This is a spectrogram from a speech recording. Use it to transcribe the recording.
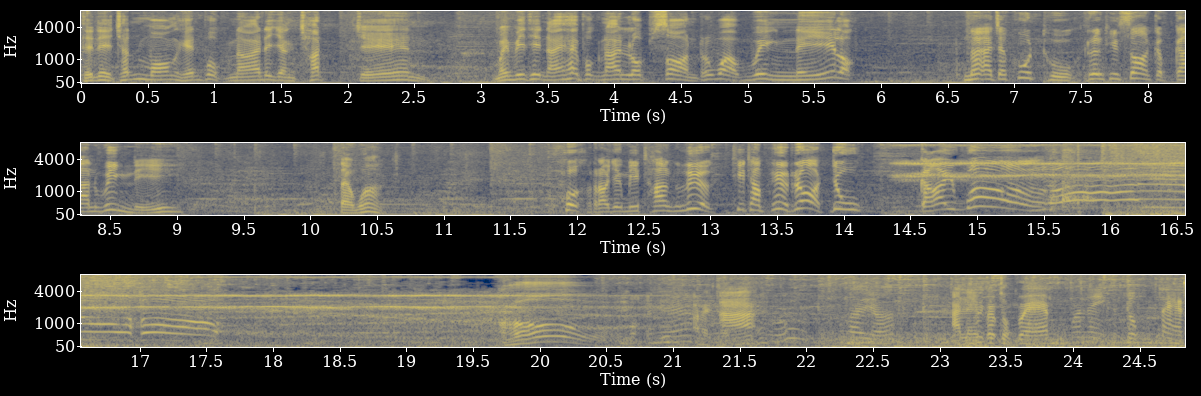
ที่นี่ฉันมองเห็นพวกนายได้อย่างชัดเจน ไม่มีที่ไหนให้พวกนายหลบซ่อนหรือว่าวิ่งหนีหรอก นายอาจจะพูดถูกเรื่องที่ซ่อนกับการวิ่งหนี แต่ว่า พวกเรายังมีทางเลือกที่ทำให้รอดอยู่ กายเวอร์โอ้อะไรอะอะไรเหรออะไรแบบแวบอะไรกระจกแตก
